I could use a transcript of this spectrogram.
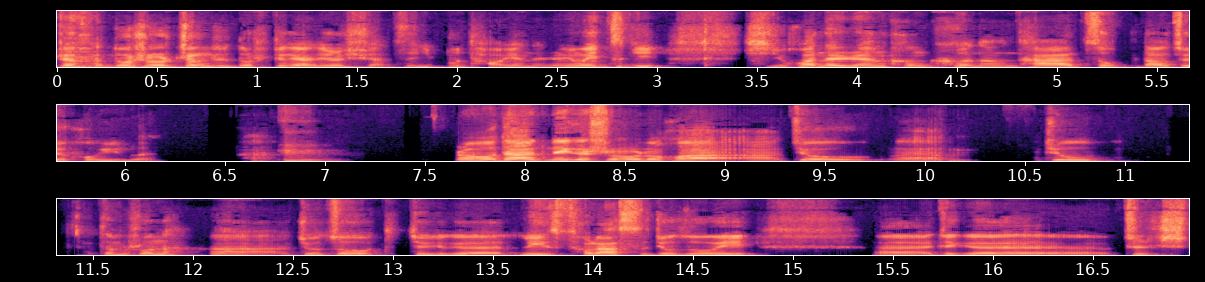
这很多时候政治都是这个样，就是选自己不讨厌的人，因为自己喜欢的人很可能他走不到最后一轮啊。嗯，然后他那个时候的话啊，就呃就怎么说呢？啊，就做就这个利斯托拉斯就作为呃这个支持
